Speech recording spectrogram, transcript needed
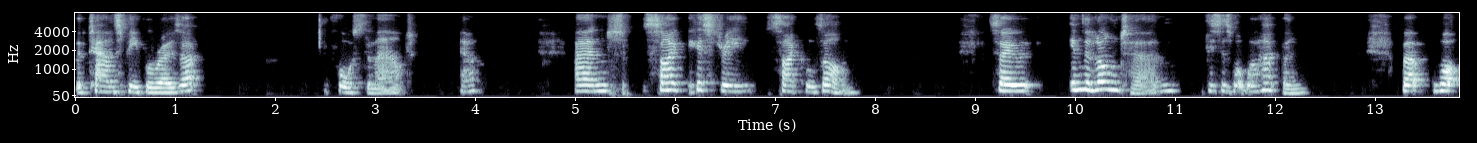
The townspeople rose up, forced them out. Yeah. And history cycles on. So in the long term, this is what will happen. But what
